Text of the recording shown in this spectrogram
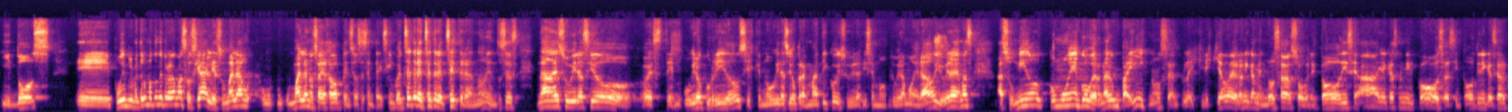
Y dos, eh, pudo implementar un montón de programas sociales, Humala, Humala nos ha dejado pensión 65, etcétera, etcétera, etcétera, ¿no? Entonces, nada de eso hubiera sido, este, hubiera ocurrido si es que no hubiera sido pragmático y se hubiera, y se hubiera moderado y hubiera además asumido cómo es gobernar un país, ¿no? O sea, la, izquierda de Verónica Mendoza sobre todo dice, ay, hay que hacer mil cosas y todo tiene que ser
